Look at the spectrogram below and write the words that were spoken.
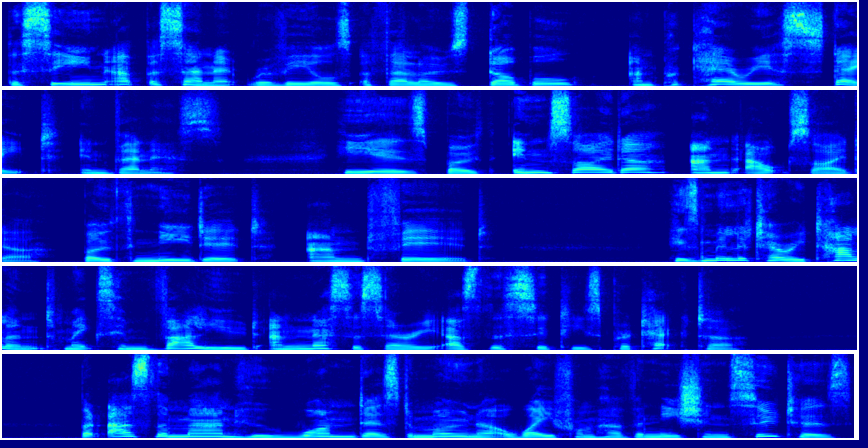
The scene at the Senate reveals Othello's double and precarious state in Venice. He is both insider and outsider, both needed and feared. His military talent makes him valued and necessary as the city's protector but as the man who won Desdemona away from her Venetian suitors,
